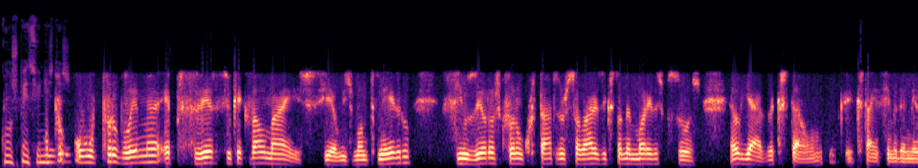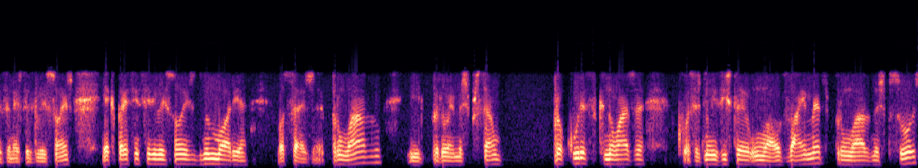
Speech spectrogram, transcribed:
com os pensionistas? O, o problema é perceber se o que é que vale mais, se é Luís Montenegro se os euros que foram cortados nos salários e que estão na memória das pessoas. Aliás, a questão que está em cima da mesa nestas eleições é que parecem ser eleições de memória. Ou seja, por um lado, e perdoem-me a expressão, procura-se que não haja, ou seja, não exista um Alzheimer, por um lado, nas pessoas,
